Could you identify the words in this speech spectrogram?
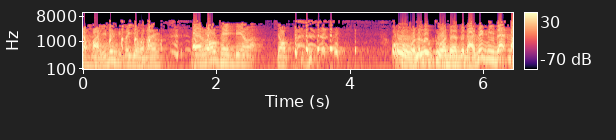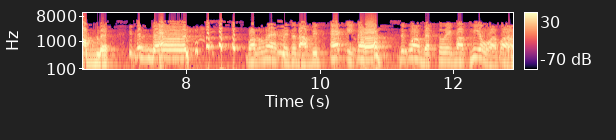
ทำไมไม่มีประโยชน์เลยไปร้องเพลงเดียวอะจบ โอ้แล้วลูกทัวร์เดินไปไหนไม่มีแนะนำเลยก็เดิน วันแรกไปสนามบินแอคอีกนะนึกว่าแบบตัวเองมาเที่ยวอะเปล่าเอ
